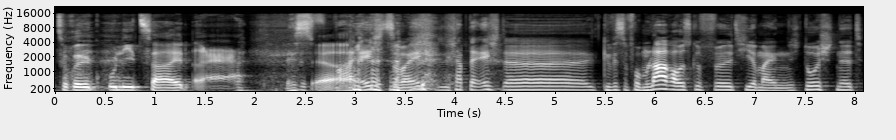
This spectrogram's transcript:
zurück, Uni-Zeit. Äh. Es ja. war echt so. Echt, ich habe da echt äh, gewisse Formulare ausgefüllt. Hier mein Durchschnitt,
